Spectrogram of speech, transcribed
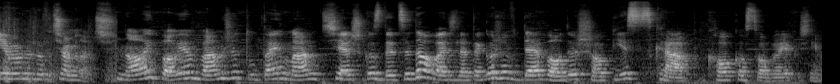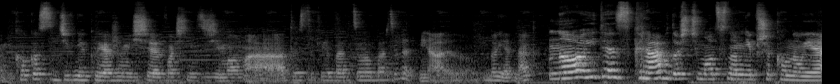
Nie mogę go wyciągnąć. No i powiem wam, że tutaj mam ciężko zdecydować, dlatego że w The Body Shop jest skrap kokosowy, jakoś nie wiem, kokos dziwnie kojarzy mi się właśnie z zimą, a to jest takie bardzo, bardzo letnie, ale no, no jednak. No i ten skrap dość mocno mnie przekonuje,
